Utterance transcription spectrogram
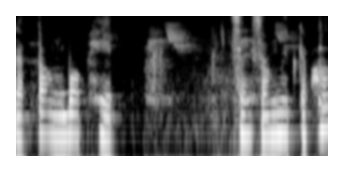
กะต้อง บ่เผ็ด ใส่สองเม็ดก็พอ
